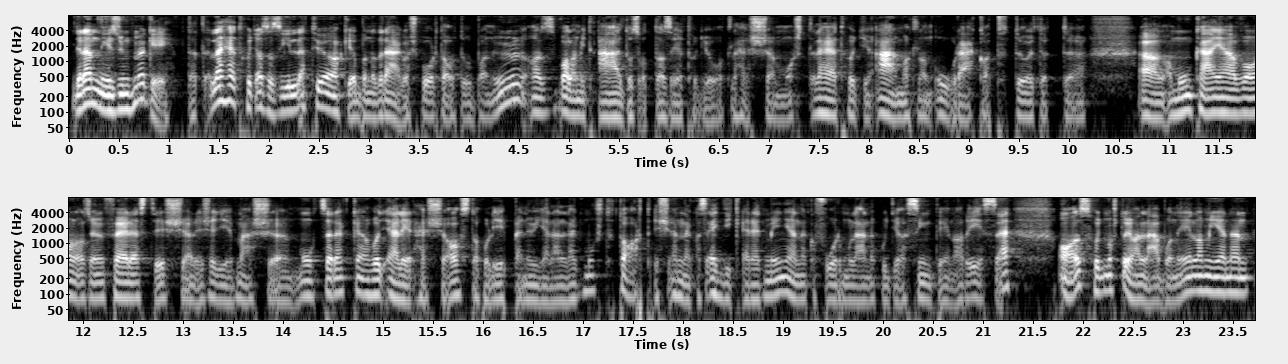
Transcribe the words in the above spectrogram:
De nem nézünk mögé. Tehát lehet, hogy az az illető, aki abban a drága sportautóban ül, az valamit áldozott azért, hogy ő ott lehessen most. Lehet, hogy álmatlan órákat töltött a munkájával, az önfejlesztéssel és egyéb más módszerekkel, hogy elérhesse azt, ahol éppen ő jelenleg most tart. És ennek az egyik eredménye, ennek a formulának ugye szintén a része, az, hogy most olyan lábon él, amilyenen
